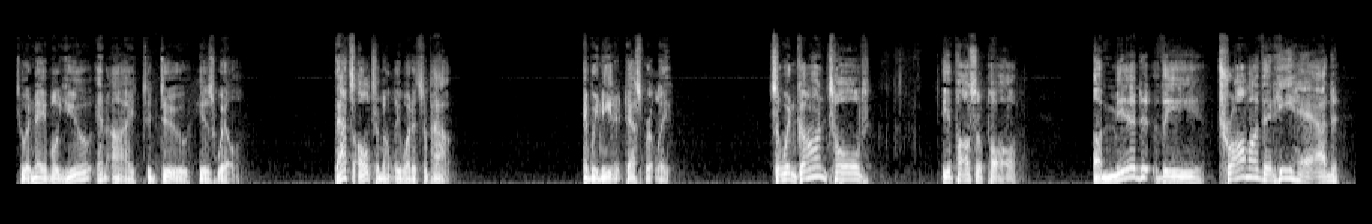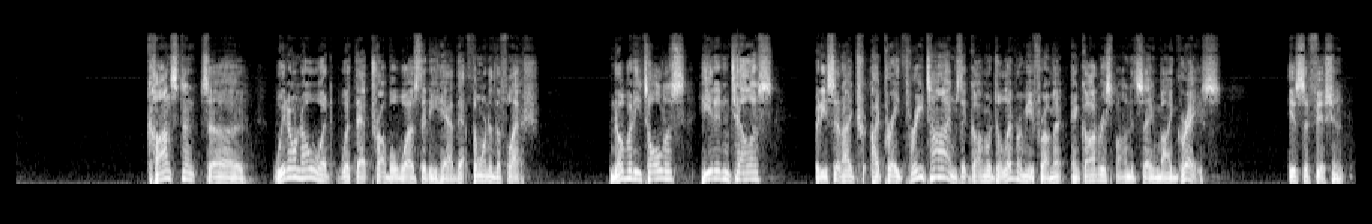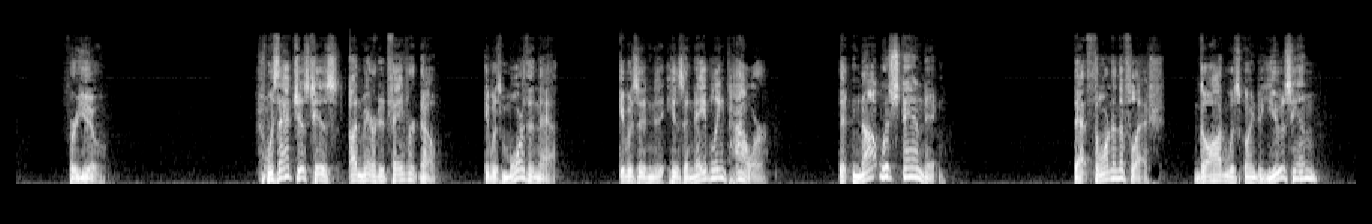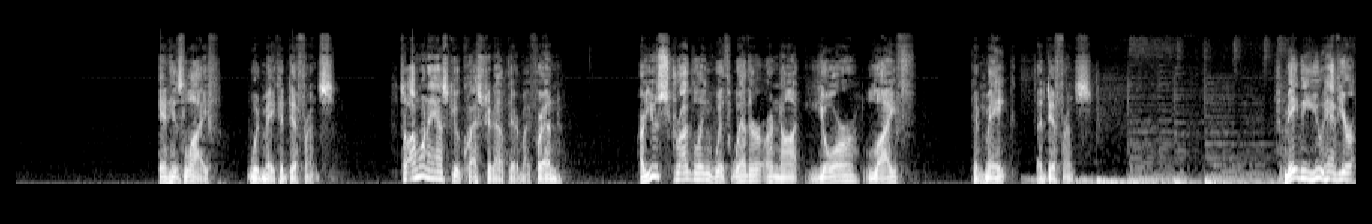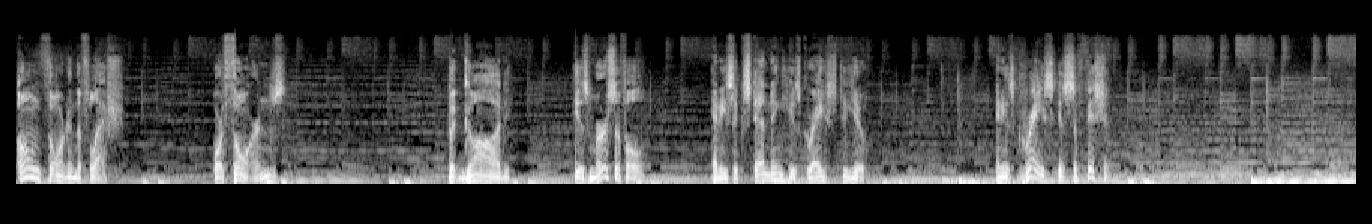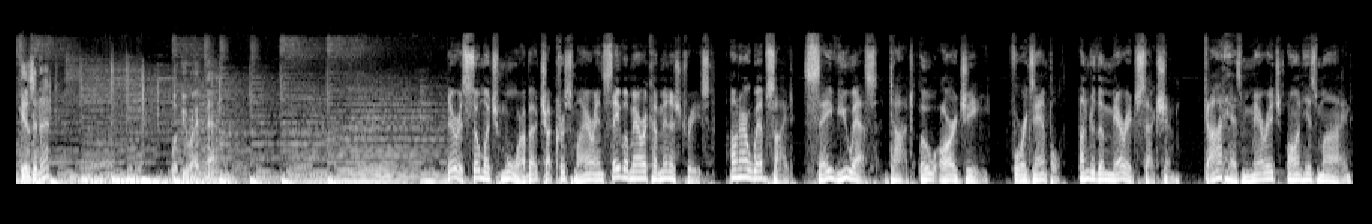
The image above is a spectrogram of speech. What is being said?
to enable you and I to do His will. That's ultimately what it's about. And we need it desperately. So when God told the Apostle Paul, amid the trauma that he had, constant, uh, we don't know what, what that trouble was that he had, that thorn in the flesh. Nobody told us. He didn't tell us. But he said, I, tr- I prayed three times that God would deliver me from it. And God responded saying, My grace is sufficient for you. Was that just his unmerited favor? No. It was more than that. It was in his enabling power that notwithstanding that thorn in the flesh, God was going to use him and his life would make a difference. So I want to ask you a question out there, my friend. Are you struggling with whether or not your life can make a difference? Maybe you have your own thorn in the flesh or thorns, but God is merciful and He's extending His grace to you. and His grace is sufficient. Isn't it? We'll be right back. There is so much more about Chuck Crismier and Save America Ministries on our website, saveus.org. For example, under the marriage section, God has marriage on his mind.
